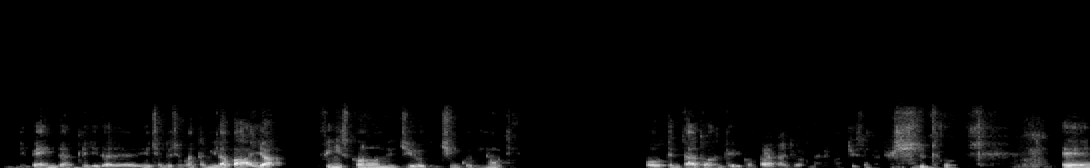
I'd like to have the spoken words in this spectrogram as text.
dipende anche lì dalle 150.000 paia, finiscono nel giro di 5 minuti. Ho tentato anche di comprare una Jordan e non ci sono riuscito. E,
